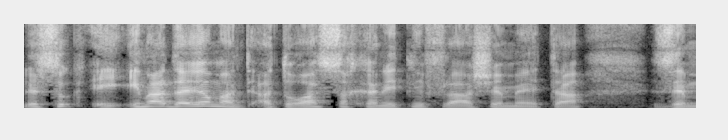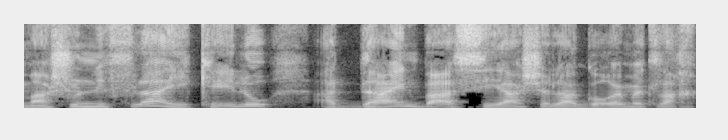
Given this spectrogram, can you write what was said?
לסוג... אם עד היום את, רואה שחקנית נפלאה שמתה, זה משהו נפלא, היא כאילו עדיין בעשייה שלה גורמת לך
